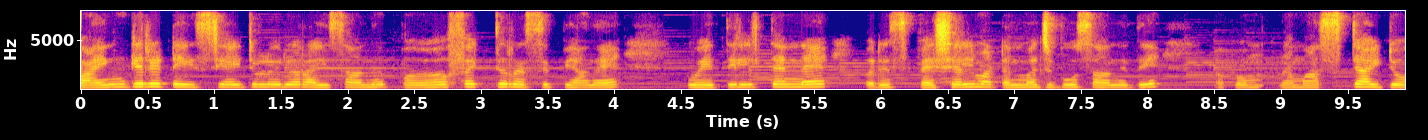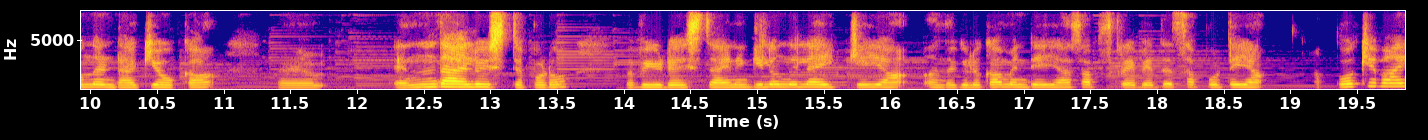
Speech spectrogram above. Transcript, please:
ഭയങ്കര ടേസ്റ്റി ആയിട്ടുള്ള ഒരു റൈസാണ് പെർഫെക്റ്റ് റെസിപ്പിയാണ് കുവൈത്തിൽ തന്നെ ഒരു സ്പെഷ്യൽ മട്ടൻ മജ്ബൂസാണിത് അപ്പം മസ്റ്റായിട്ട് ഒന്ന് ഉണ്ടാക്കി നോക്കാം. എന്തായാലും ഇഷ്ടപ്പെടും. അപ്പോൾ വീഡിയോ ഇഷ്ടമായെങ്കിൽ ഒന്ന് ലൈക്ക് ചെയ്യുക എന്തെങ്കിലും കമന്റ് ചെയ്യുക സബ്സ്ക്രൈബ് ചെയ്ത് സപ്പോർട്ട് ചെയ്യുക അപ്പോൾ ഓക്കെ ബൈ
